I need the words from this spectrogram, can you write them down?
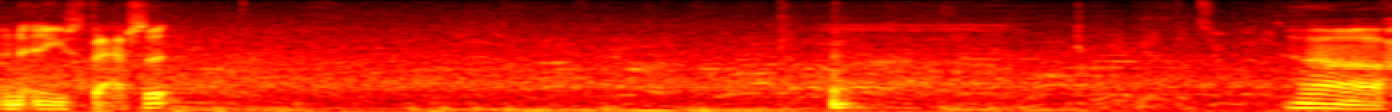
in any facet. Uh,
